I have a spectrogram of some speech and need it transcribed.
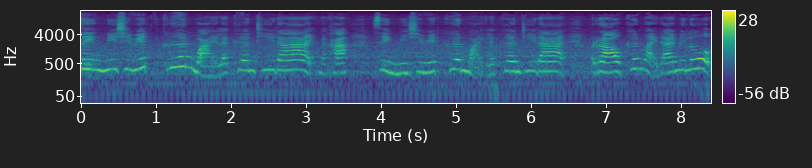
สิ่งมีชีวิตเคลื่อนไหวและเคลื่อนที่ได้นะคะ สิ่งมีชีวิตเคลื่อนไหวและเคลื่อนที่ได้ เราเคลื่อนไหวได้ไหมลูก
